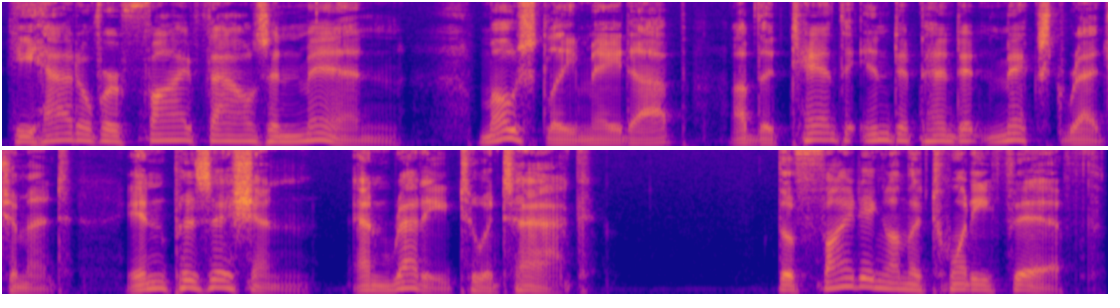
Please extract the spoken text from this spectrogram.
he had over 5,000 men, mostly made up of the 10th Independent Mixed Regiment, in position and ready to attack. The fighting on the 25th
